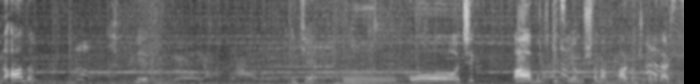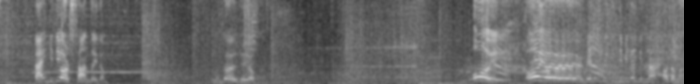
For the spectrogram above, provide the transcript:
Bunu aldım. Bir. İki. Oo, oo çık. Aa bu gitmiyormuş tamam. Pardon çok affedersiniz. Ben gidiyor sandıydım. Bunun da öldüğü yok. Oy! Oy oy oy oy. Benim peki dibine girmem adamın.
